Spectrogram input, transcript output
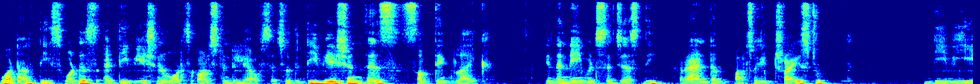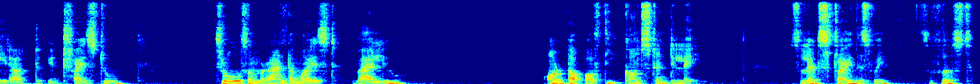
what are these? What is a deviation what is a constant delay offset? So the deviation is something like in the name it suggests the random part. So it tries to deviate or it tries to throw some randomized value on top of the constant delay. So let's try this way. So first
